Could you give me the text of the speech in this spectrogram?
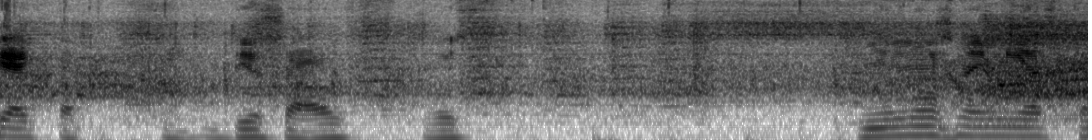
Опять побежал сквозь ненужное место.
